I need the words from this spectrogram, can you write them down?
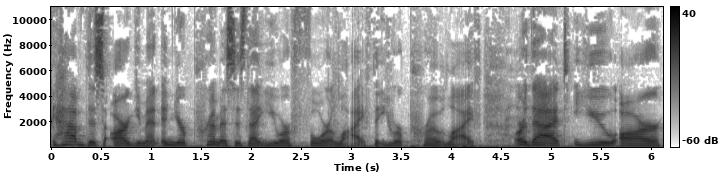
have this argument and your premise is that you are for life, that you are pro life, or that you are,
